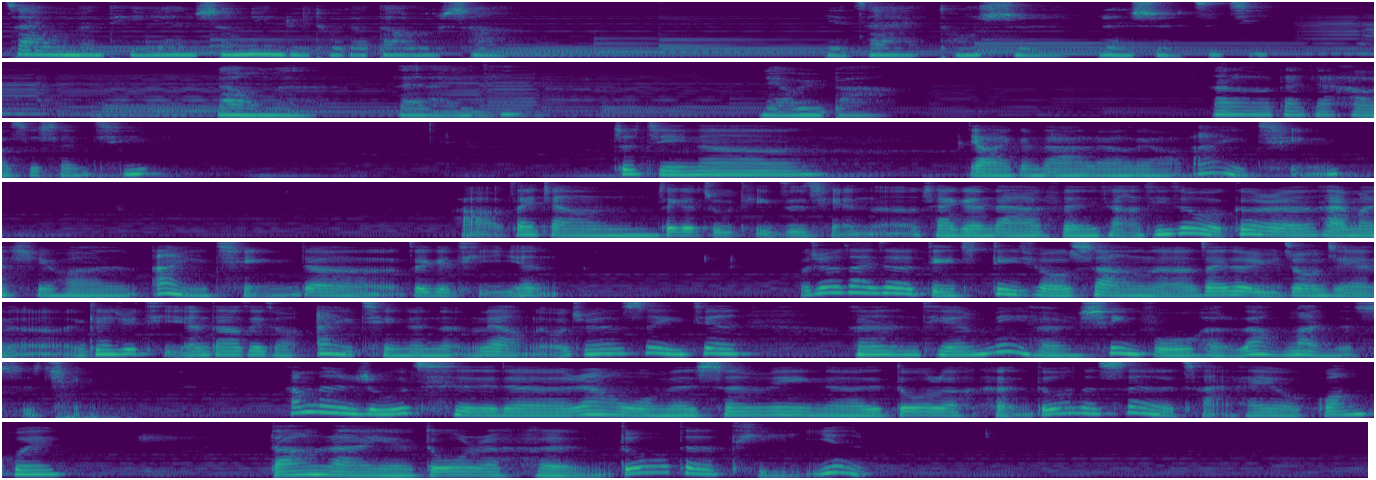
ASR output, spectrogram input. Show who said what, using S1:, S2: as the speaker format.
S1: 在我们体验生命旅途的道路上，也在同时认识自己。让我们再来一天疗愈吧。Hello，大家好，我是神奇。这集呢，要来跟大家聊聊爱情。好，在讲这个主题之前呢，想跟大家分享，其实我个人还蛮喜欢爱情的这个体验。我觉得在这地地球上呢，在这宇宙间呢，你可以去体验到这种爱情的能量的，我觉得是一件很甜蜜、很幸福、很浪漫的事情。他们如此的让我们生命呢多了很多的色彩，还有光辉，当然也多了很多的体验。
